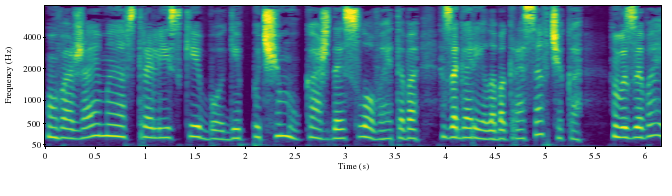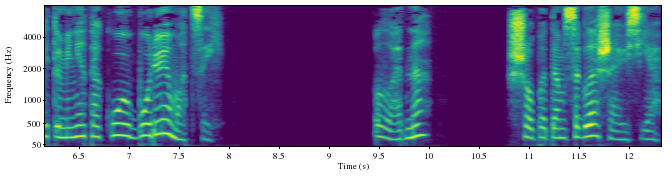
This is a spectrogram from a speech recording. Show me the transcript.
Уважаемые австралийские боги, почему каждое слово этого загорелого красавчика вызывает у меня такую бурю эмоций? Ладно, шепотом соглашаюсь я.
